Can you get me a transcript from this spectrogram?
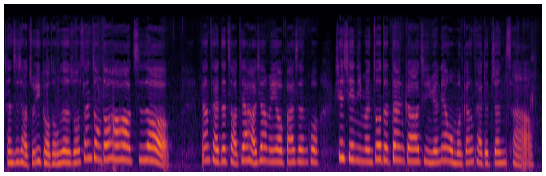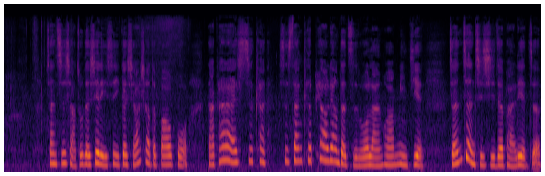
三只小猪异口同声的说：“三种都好好吃哦。”刚才的吵架好像没有发生过。谢谢你们做的蛋糕，请原谅我们刚才的争吵。三只小猪的谢礼是一个小小的包裹，打开来试看，是三颗漂亮的紫罗兰花蜜饯，整整齐齐的排列着。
